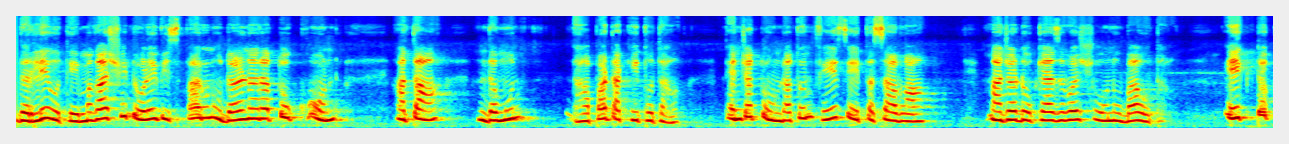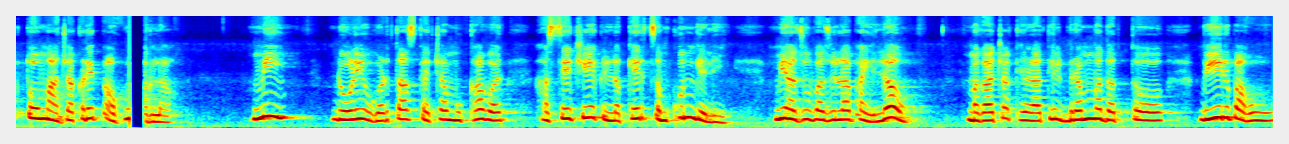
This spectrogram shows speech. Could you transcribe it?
धरले होते. मगाशी डोळे विस्फारून उधळणारा तो खोंड आता दमून धापा टाकीत होता. त्यांच्या तोंडातून फेस येत असावा. माझ्या डोक्याजवळ शोन उभा होता. एकटक तो माझ्याकडे पाहू लागला. मी डोळे उघडताच त्याच्या मुखावर हसेची एक लकेर चमकून गेली. मी आजूबाजूला पाहिलं. मगाच्या खेळातील ब्रह्मदत्त वीरबाहू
